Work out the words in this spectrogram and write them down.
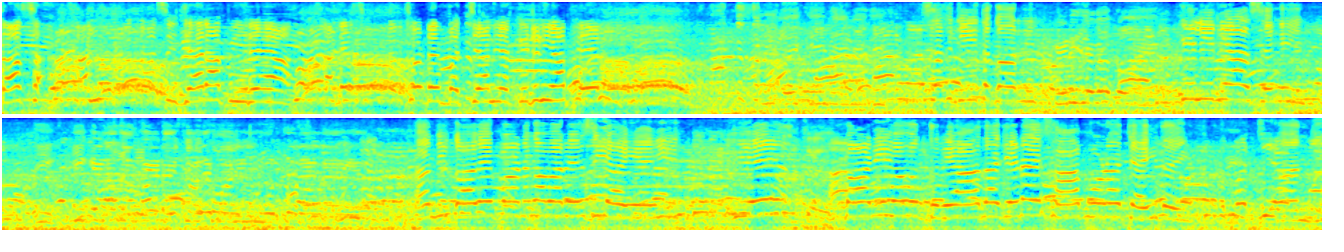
ਤਾਂ ਸਾਨੂੰ ਪਤਾ ਅਸੀਂ ਜ਼ਹਿਰਾਂ ਪੀ ਰਹੇ ਹਾਂ। ਸਾਡੇ ਛੋਟੇ ਛੋਟੇ ਬੱਚਿਆਂ ਦੀਆਂ ਕਿਡਨੀਆਂ ਫੇਲ ਹੋ ਸੁਖਜੀਤ ਕੌਰ ਕਿਹੜੀ ਜਗ੍ਹਾ ਤੋਂ ਆਏ ਹੋ? ਕਿਲੀ ਨਿਹਾਲ ਸਿੰਘ ਜੀ। ਜੀ ਕੀ ਕਹਿਣਾ ਚਾਹੋਗੇ ਜਿਹੜਾ ਕਾਲੇ ਪਾਣੀ ਨੂੰ ਮੋਰਚਾ ਲੈ ਕੇ ਆਏ ਹਾਂਜੀ ਕਾਲੇ ਪਾਣੀਆਂ ਬਾਰੇ ਅਸੀਂ ਆਏ ਹਾਂ ਜੀ। ਵੀ ਇਹ ਪਾਣੀ ਉਹ ਦਰਿਆ ਦਾ ਜਿਹੜਾ ਇਹ ਸਾਫ਼ ਹੋਣਾ ਚਾਹੀਦਾ ਜੀ। ਹਾਂਜੀ।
